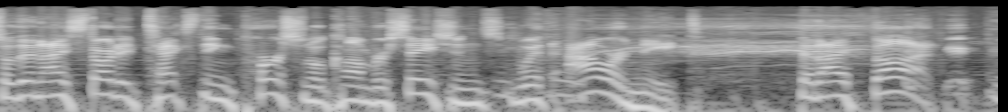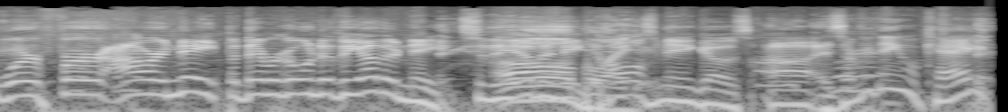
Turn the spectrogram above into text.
So then I started texting personal conversations with our Nate that I thought were for our Nate, but they were going to the other Nate. So the Oh, other Nate boy. calls me and goes, uh, "Is everything okay?" and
